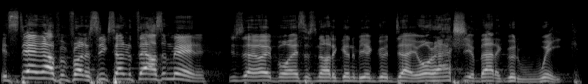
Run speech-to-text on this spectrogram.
it's standing up in front of 600,000 men. And you say, hey, boys, it's not going to be a good day, or actually about a good week.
